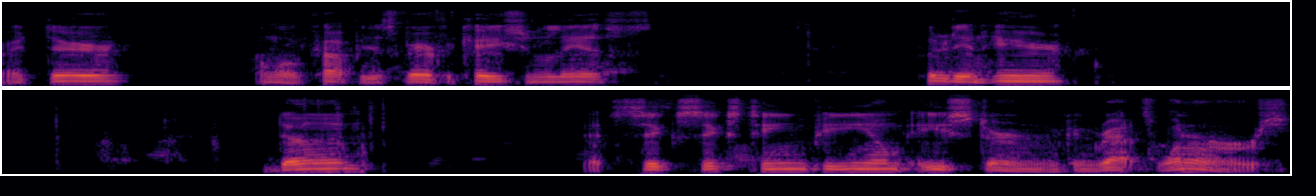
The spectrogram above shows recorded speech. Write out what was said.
Right there. I'm going to copy this verification list. Put it in here. Done at 6.16 p.m. Eastern. Congrats, winners.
